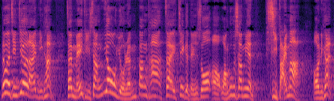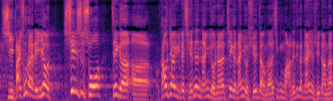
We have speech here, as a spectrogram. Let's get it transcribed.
那么紧接着来，你看在媒体上又有人帮他在这个等于说哦、呃、网络上面洗白嘛。哦，你看洗白出来了以后，先是说这个呃高嘉宇的前任男友呢，这个男友学长呢，姓马的这个男友学长呢，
